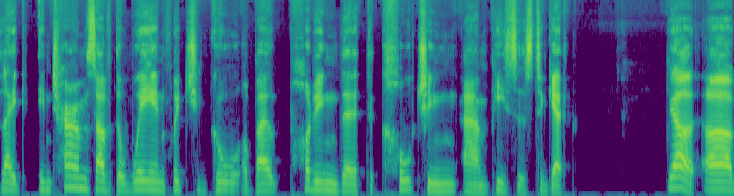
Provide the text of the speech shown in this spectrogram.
like in terms of the way in which you go about putting the the coaching um, pieces together. Yeah. Uh,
